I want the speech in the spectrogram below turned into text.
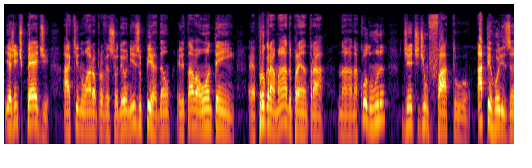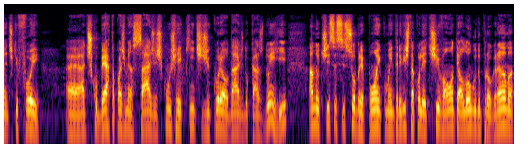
E a gente pede aqui no ar ao professor Dionísio perdão. Ele estava ontem é, programado para entrar na, na coluna diante de um fato aterrorizante que foi é, a descoberta com as mensagens, com os requintes de crueldade do caso do Henri. A notícia se sobrepõe com uma entrevista coletiva ontem ao longo do programa.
